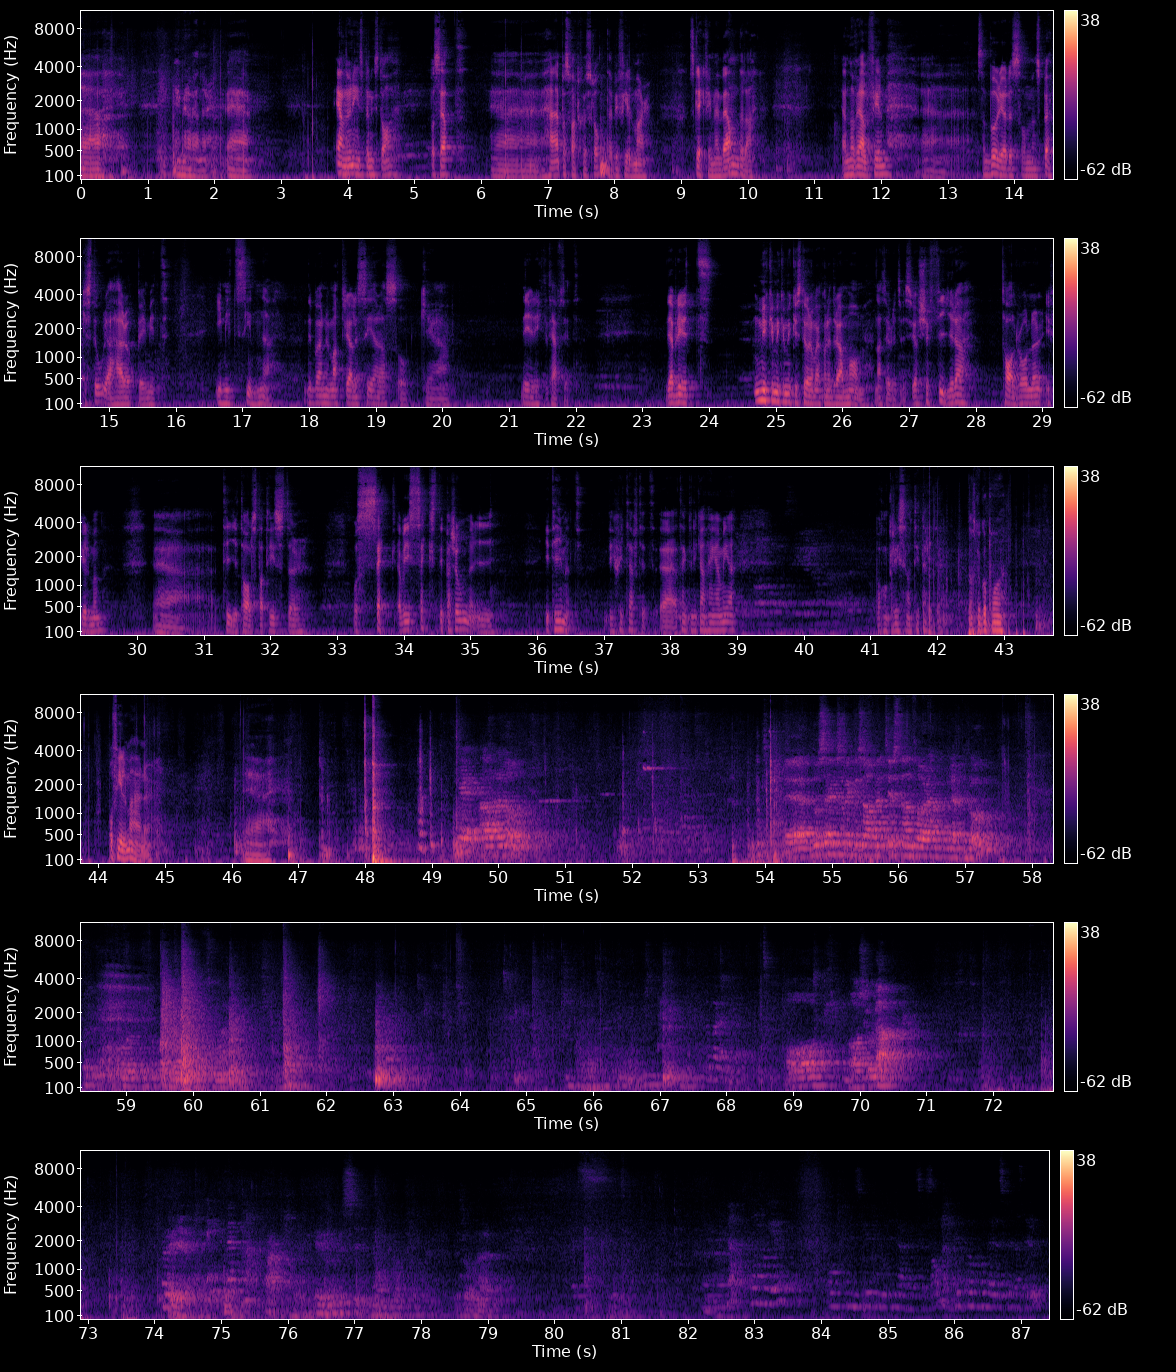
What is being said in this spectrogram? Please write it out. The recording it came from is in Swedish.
Eh, hej mina vänner. Eh, ännu en inspelningsdag på set. Eh, här på Svartsjö slott där vi filmar skräckfilmen Vendela. En novellfilm eh, som började som en spökhistoria här uppe i mitt, i mitt sinne. Det börjar nu materialiseras och eh, det är riktigt häftigt. Det har blivit mycket, mycket, mycket större än vad jag kunde drömma om naturligtvis. Vi har 24 talroller i filmen. Eh, tiotal statister. Och sex, ja, vi är 60 personer i, i teamet. Det är skithäftigt. Eh, jag tänkte ni kan hänga med bakom kulisserna och titta lite. De ska gå på och filma här nu. Eh, eh Då säger vi så mycket som en tystnad för en repetition. Och varsågoda. Hej. Tack. Är det medicin? Ja, det står här.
